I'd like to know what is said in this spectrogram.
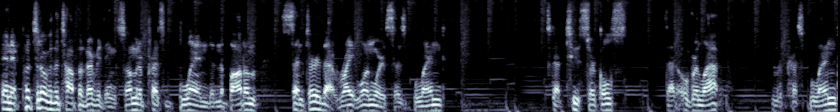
And it puts it over the top of everything. So I'm going to press blend in the bottom center, that right one where it says blend. It's got two circles that overlap. I'm gonna press blend.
